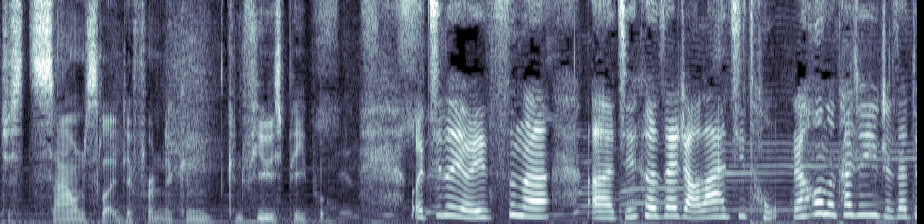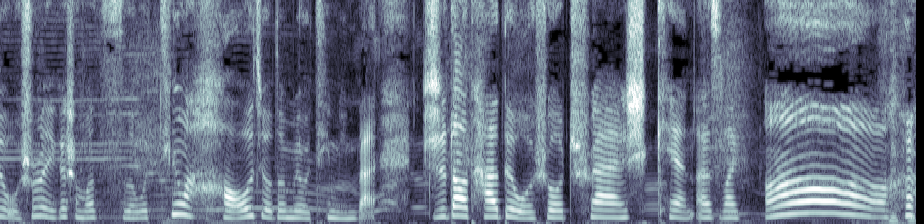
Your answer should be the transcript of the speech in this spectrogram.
just sound slightly different. It can confuse people. 我记得有一次呢，呃，杰克在找垃圾桶，然后呢，他就一直在对我说了一个什么词，我听了好久都没有听明白，直到他对我说 trash can，I was like, oh.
